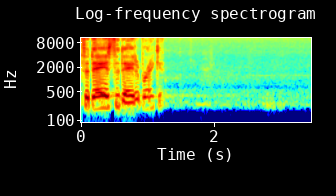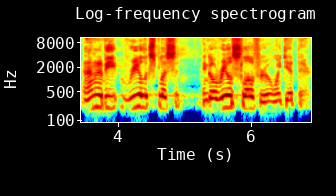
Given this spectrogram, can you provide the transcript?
Today is the day to break it. And I'm going to be real explicit and go real slow through it when we get there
